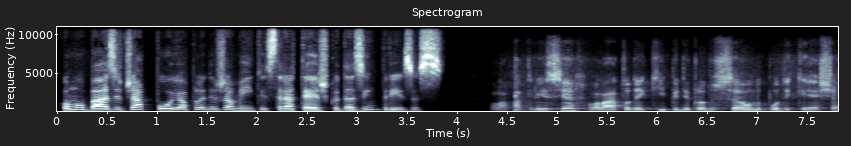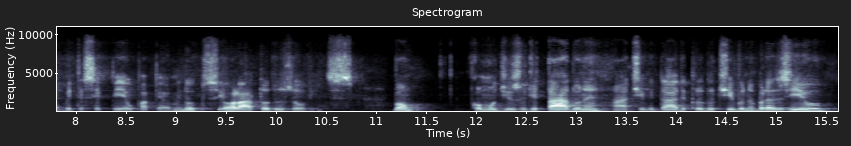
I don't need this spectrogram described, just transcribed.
como base de apoio ao planejamento estratégico das empresas. Olá, Patrícia. Olá a toda a equipe de produção do podcast ABTCP O Papel Minutos e olá a todos os ouvintes. Bom, como diz o ditado, né, a atividade produtiva no Brasil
